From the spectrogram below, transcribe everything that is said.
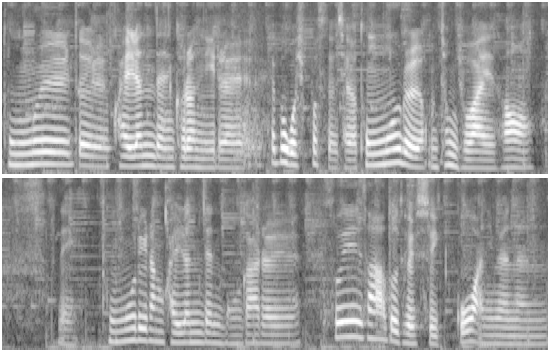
동물들 관련된 그런 일을 해보고 싶었어요. 제가 동물을 엄청 좋아해서 네, 동물이랑 관련된 뭔가를 수의사도 될 수 있고 아니면은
